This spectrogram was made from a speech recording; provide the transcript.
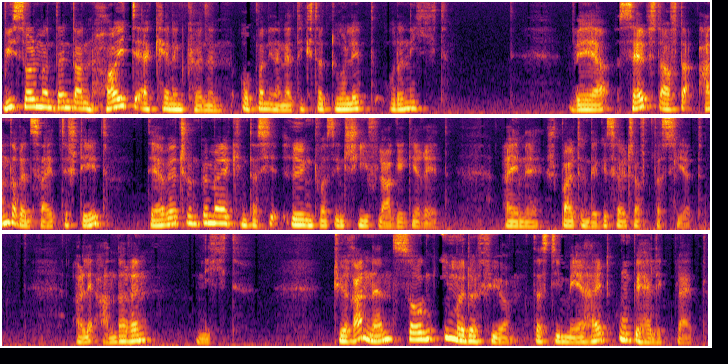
wie soll man denn dann heute erkennen können, ob man in einer Diktatur lebt oder nicht? Wer selbst auf der anderen Seite steht, der wird schon bemerken, dass hier irgendwas in Schieflage gerät, eine Spaltung der Gesellschaft passiert. Alle anderen nicht. Tyrannen sorgen immer dafür, dass die Mehrheit unbehelligt bleibt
